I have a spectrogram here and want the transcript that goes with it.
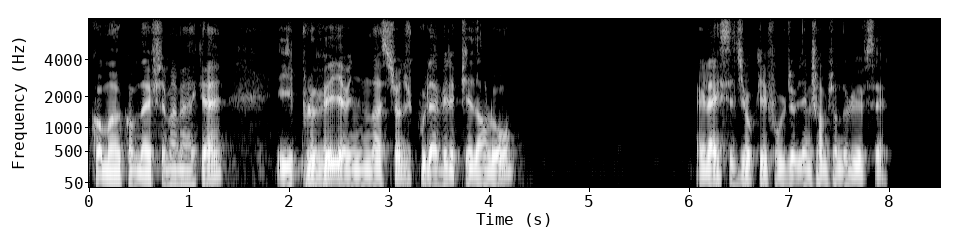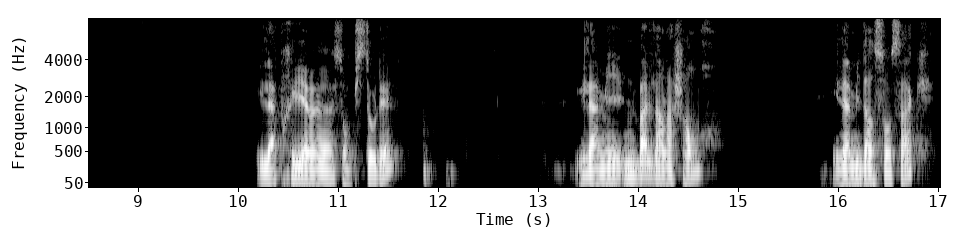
comme, comme dans les il pleuvait, il y avait une inondation, du coup, il avait les pieds dans l'eau. Et là, il s'est dit, OK, il faut que je devienne champion de l'UFC. Il a pris euh, son pistolet. Il a mis une balle dans la chambre. Il l'a mis dans son sac.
